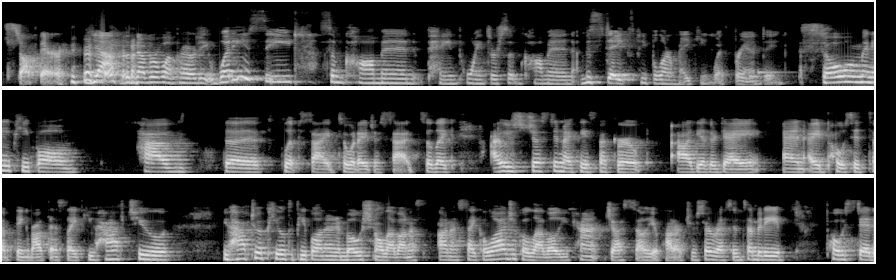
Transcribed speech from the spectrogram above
stop there. yeah, the number one priority. What do you see some common pain points or some common mistakes people are making with branding? So many people have the flip side to what I just said. So like I was just in my Facebook group uh, the other day and I had posted something about this like you have to you have to appeal to people on an emotional level on a, on a psychological level you can't just sell your product or service and somebody posted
